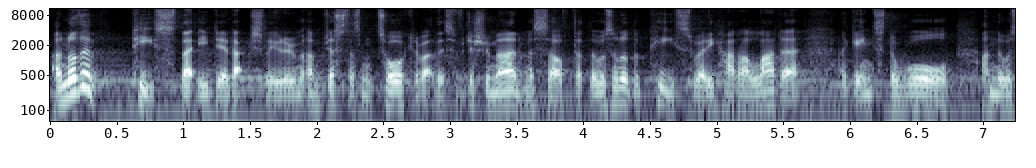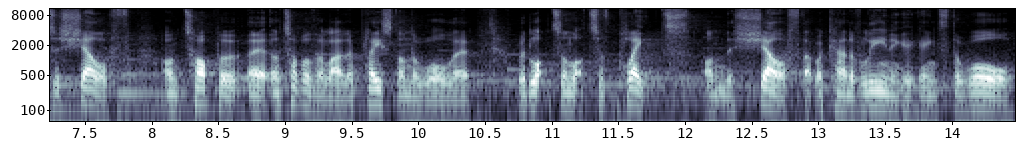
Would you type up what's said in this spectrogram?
Another piece that he did actually, I'm just as I'm talking about this, I've just reminded myself that there was another piece where he had a ladder against a wall and there was a shelf on top of, uh, on top of the ladder placed on the wall there with lots and lots of plates on this shelf that were kind of leaning against the wall.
